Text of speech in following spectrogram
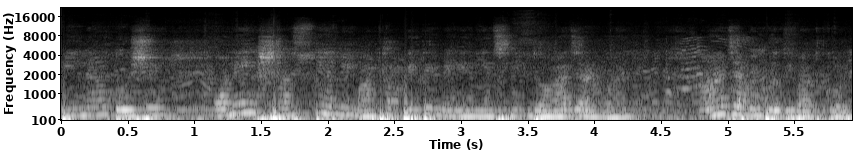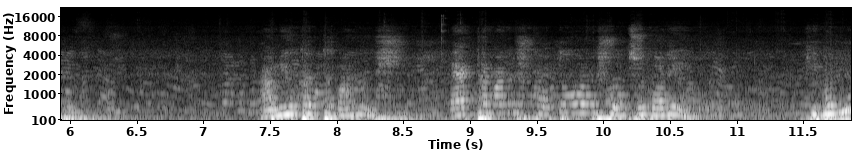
বিনা দোষে অনেক শাস্তি আমি মাথা পেতে মেনে নিয়েছি কিন্তু আজ আর নয়। আজ আমি প্রতিবাদ করব। আমিও তো একটা মানুষ। একটা মানুষ কত আর সহ্য করে? কি বললে?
